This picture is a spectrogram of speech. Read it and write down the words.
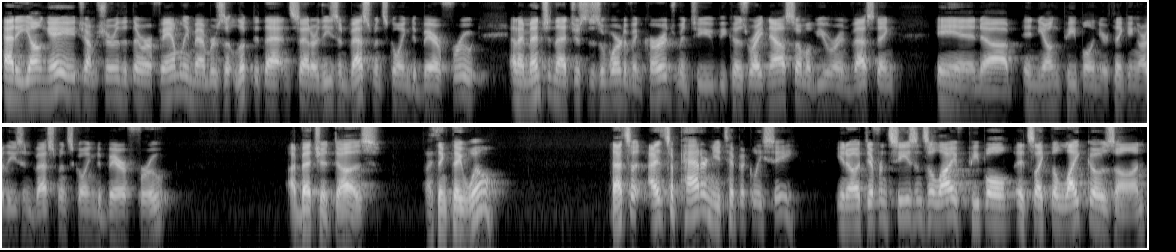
at a young age, I'm sure that there were family members that looked at that and said, Are these investments going to bear fruit? And I mention that just as a word of encouragement to you because right now some of you are investing in, uh, in young people and you're thinking, are these investments going to bear fruit? I bet you it does. I think they will. That's a, it's a pattern you typically see. You know, at different seasons of life, people, it's like the light goes on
